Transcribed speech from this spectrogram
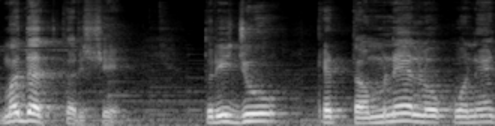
મદદ કરશે. ત્રીજું કે તમને લોકોને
